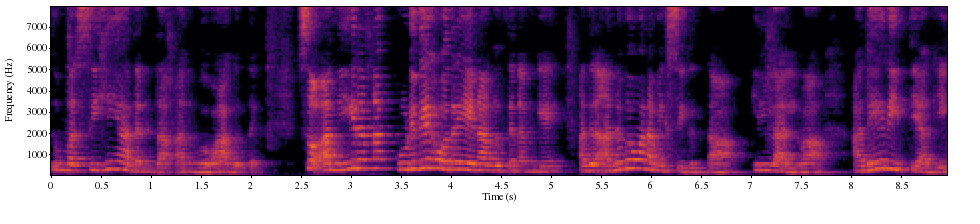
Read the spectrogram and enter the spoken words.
ತುಂಬಾ ಸಿಹಿಯಾದಂತ ಅನುಭವ ಆಗುತ್ತೆ. ಸೊ ಆ ನೀರನ್ನ ಕುಡಿದೇ ಹೋದ್ರೆ ಏನಾಗುತ್ತೆ ನಮ್ಗೆ? ಅದರ ಅನುಭವ ನಮಗೆ ಸಿಗುತ್ತಾ? ಇಲ್ಲ ಅಲ್ವಾ? ಅದೇ ರೀತಿಯಾಗಿ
